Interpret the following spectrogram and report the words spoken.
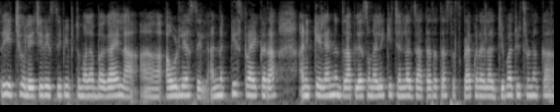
तर ही छोलेची रेसिपी तुम्हाला बघायला आवडली असेल आणि नक्कीच ट्राय करा. आणि केल्यानंतर आपल्या सोनाली किचनला जाता जाता सबस्क्राईब करायला अजिबात विसरू नका.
